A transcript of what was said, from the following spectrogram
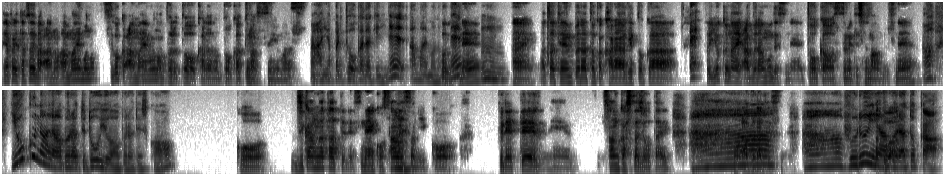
やっぱり例えばあの甘いもの、すごく甘いものを取ると体の糖化っていうのは進みます。ああ、やっぱり10日だけにね、甘いものそうをね。ですね。うん。はい。あとは天ぷらとか唐揚げとかえ、そう良くない油もですね、糖化を進めてしまうんですね。あ、良くない油ってどういう油ですか？こう、時間が経ってですね、こう酸素にこう、触れて、えー酸化した状態？の油ですね。ああ、古い油とか、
